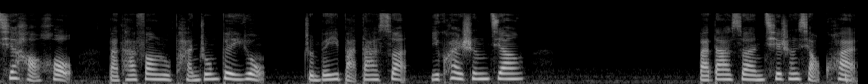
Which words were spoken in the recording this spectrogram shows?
切好后，把它放入盘中备用。准备一把大蒜，一块生姜，把大蒜切成小块，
